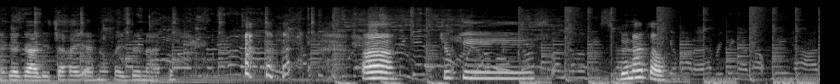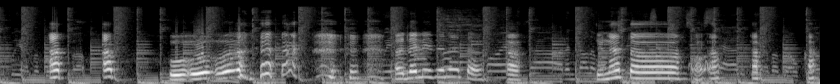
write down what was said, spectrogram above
Nagagalit siya kay ano, kay Donato. ah! Chukis! Donato! Up! Up! Oo! Oo! oo. oh, dali, Donato! Ah! Donato! Oh, up! Up! Up!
